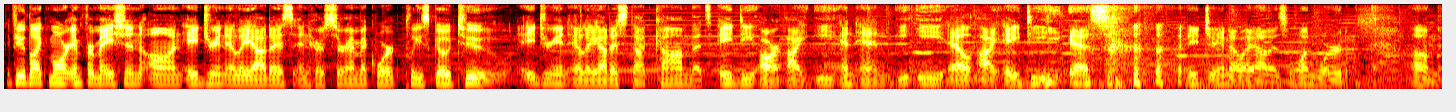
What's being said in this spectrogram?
If you'd like more information on Adrienne Eliades and her ceramic work, please go to adrienneeliades.com. That's A D R I E N N E E L I A D E S. Adrienne Eliades, one word. Um,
